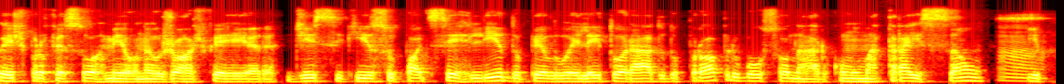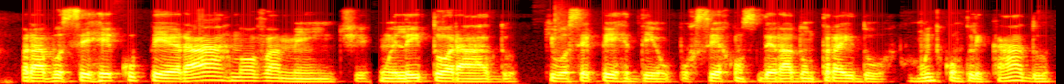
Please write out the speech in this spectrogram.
ex-professor meu, né, o Jorge Ferreira, disse que isso pode ser lido pelo eleitorado do próprio Bolsonaro como uma traição ah. e para você recuperar novamente um eleitorado que você perdeu por ser considerado um traidor muito complicado,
